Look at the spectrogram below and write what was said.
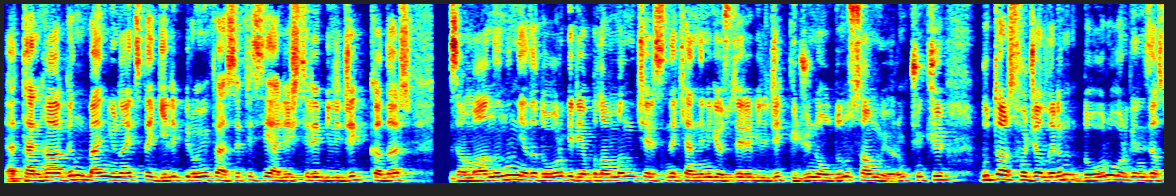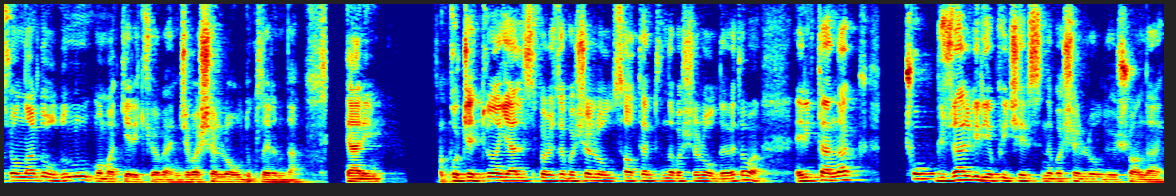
Ya Ten Hag'ın ben United'a gelip bir oyun felsefesi yerleştirebilecek kadar zamanının ya da doğru bir yapılanmanın içerisinde kendini gösterebilecek gücün olduğunu sanmıyorum. Çünkü bu tarz hocaların doğru organizasyonlarda olduğunu unutmamak gerekiyor bence başarılı olduklarında. Yani Pochettino geldi Spurs'e başarılı oldu, Southampton'da başarılı oldu evet ama Erik Ten Hag çok güzel bir yapı içerisinde başarılı oluyor şu anda.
